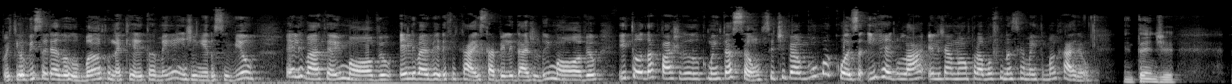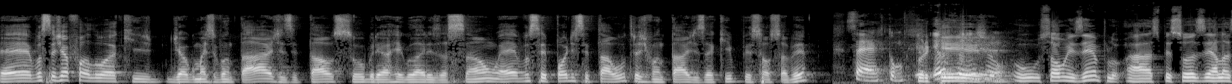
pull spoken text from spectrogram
Porque o vistoriador do banco, né, que ele também é engenheiro civil, ele vai até o imóvel, ele vai verificar a estabilidade do imóvel e toda a parte da documentação. Se tiver alguma coisa irregular, ele já não aprova o financiamento bancário. Entendi. É, você já falou aqui de algumas vantagens e tal sobre a regularização. É, você pode citar outras vantagens aqui para o pessoal saber? Certo. Porque, eu vejo... o, só um exemplo, as pessoas elas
